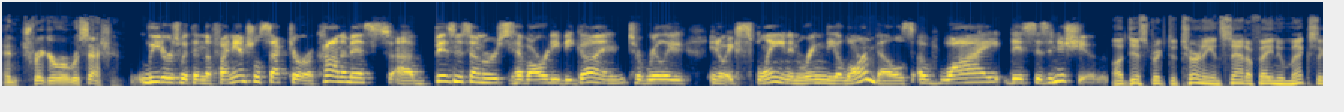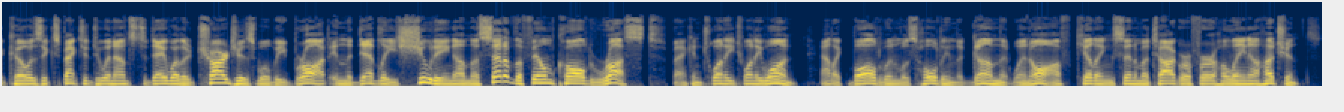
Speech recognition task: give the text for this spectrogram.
and trigger a recession. Leaders within the financial sector, economists, uh, business owners have already begun to really, you know, explain and ring the alarm bells of why this is an issue. A district attorney in Santa Fe, New Mexico is expected to announce today whether charges will be brought in the deadly shooting on the set of the film called Rust back in 2021. Alec Baldwin was holding the gun that went off, killing cinematographer Halyna Hutchins.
